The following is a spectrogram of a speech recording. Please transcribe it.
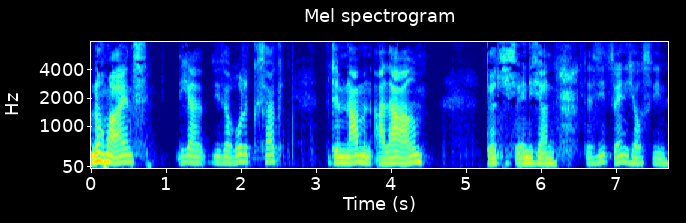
Nochmal eins. Dieser, dieser rote Sack mit dem Namen Alarm. Der hört sich so ähnlich an. Der sieht so ähnlich aus wie ein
